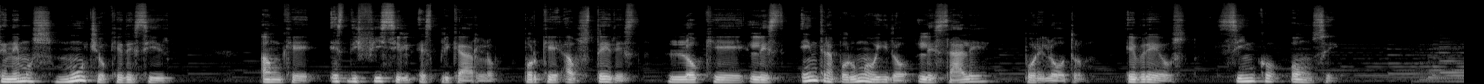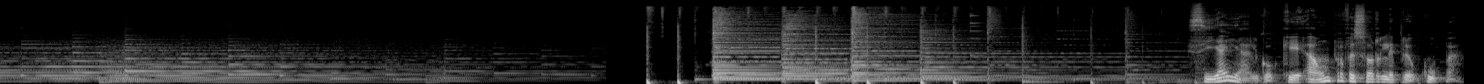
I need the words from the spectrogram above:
tenemos mucho que decir, aunque es difícil explicarlo, porque a ustedes lo que les entra por un oído les sale por el otro. Hebreos 5:11 Si hay algo que a un profesor le preocupa,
